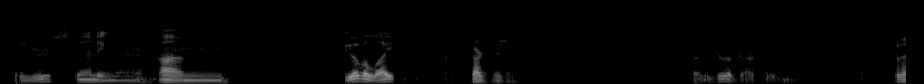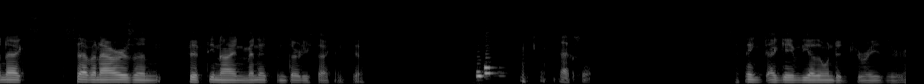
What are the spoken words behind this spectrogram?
So you're standing there. Um. You have a light. Dark vision. Oh, you do have dark vision. For the next seven hours and 59 minutes and 30 seconds, yes. Excellent. I think I gave the other one to Drazer.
